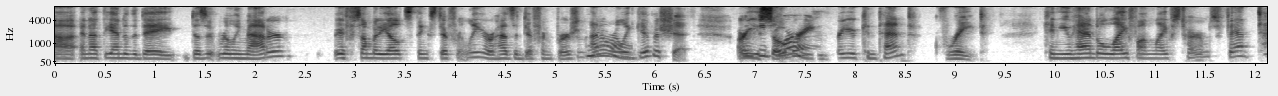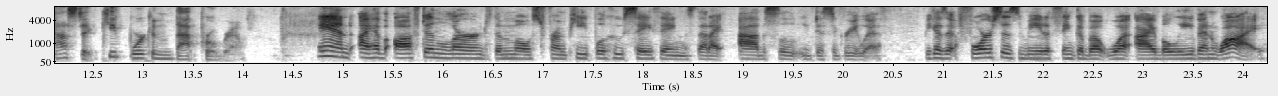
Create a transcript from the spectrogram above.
Uh, and at the end of the day, does it really matter if somebody else thinks differently or has a different version? I don't really give a shit. Are you sober? boring. Are you content? Great. Can you handle life on life's terms? Fantastic. Keep working that program. And I have often learned the most from people who say things that I absolutely disagree with because it forces me to think about what I believe and why.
